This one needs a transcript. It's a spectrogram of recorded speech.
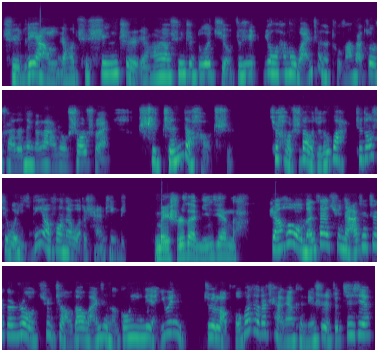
去晾，然后去熏制，然后要熏制多久，就是用他们完整的土方法做出来的那个腊肉烧出来，是真的好吃。就好吃到我觉得哇，这东西我一定要放在我的产品里。美食在民间的。然后我们再去拿着这个肉去找到完整的供应链，因为就是老婆婆她的产量肯定是就这些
